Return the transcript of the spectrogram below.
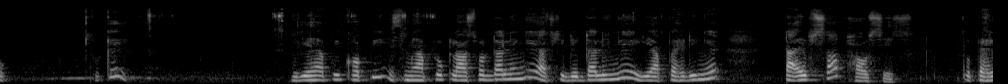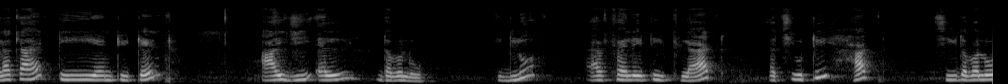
ओके ये है आपकी कॉपी इसमें आप लोग क्लास वर्क डालेंगे, आज की डेट डालेंगे। ये आपका हेडिंग है टाइप्स ऑफ़ हाउसेस तो पहला क्या है? T N T tent I G L double O igloo F L A T flat H U T hut C double O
